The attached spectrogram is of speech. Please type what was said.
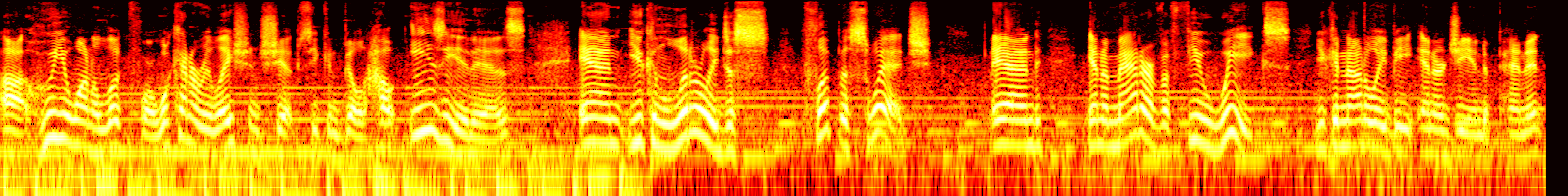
uh, who you want to look for, what kind of relationships you can build, how easy it is, and you can literally just flip a switch and in a matter of a few weeks, you can not only be energy independent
